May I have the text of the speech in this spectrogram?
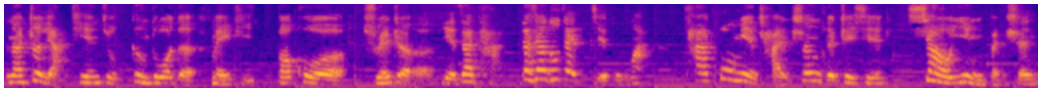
那这两天就更多的媒体，包括学者也在谈，大家都在解读嘛。它后面产生的这些效应本身。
